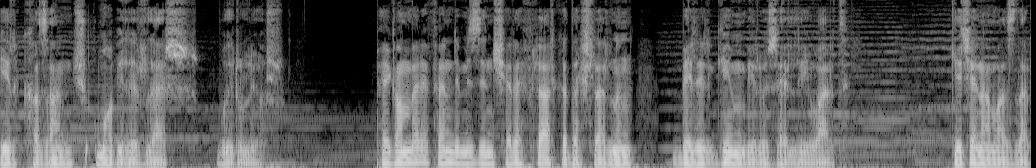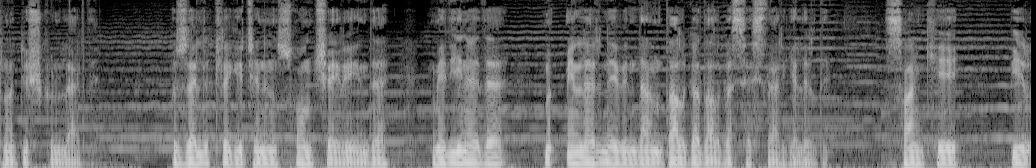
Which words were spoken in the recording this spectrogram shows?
bir kazanç umabilirler buyruluyor. Peygamber Efendimizin şerefli arkadaşlarının belirgin bir özelliği vardı. Gece namazlarına düşkünlerdi. Özellikle gecenin son çeyreğinde Medine'de müminlerin evinden dalga dalga sesler gelirdi. Sanki bir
